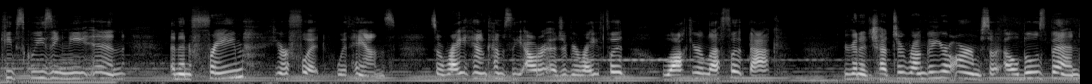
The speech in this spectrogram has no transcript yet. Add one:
Keep squeezing knee in and then frame your foot with hands. So right hand comes to the outer edge of your right foot, walk your left foot back. You're gonna chaturanga your arms, so elbows bend,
